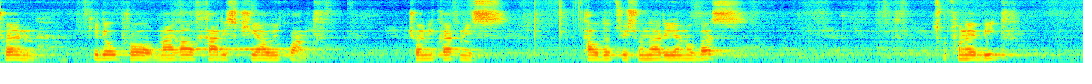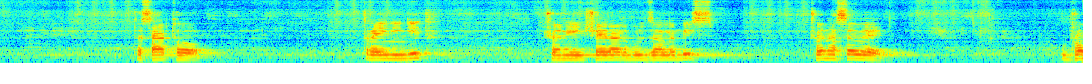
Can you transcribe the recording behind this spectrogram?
ჩვენ კიდევ უფრო მაღალ ხარისხში ავიყვანთ ჩვენი ქვეყნის თავდაცვის უნარიანობას წვრთნებით და საერთო ტრეინინგით ჩვენი შეერაღებული ძალების ჩვენ ასევე უფრო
